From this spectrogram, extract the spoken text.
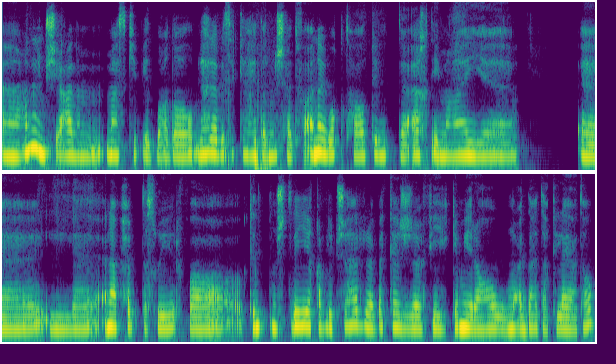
عم نمشي عالم ماسكة بيد بعضها ولهلا بتذكر هيدا المشهد. فأنا وقتها كنت آخدة معي أنا بحب التصوير. فكنت مشترية قبل بشهر باكج فيه كاميرا ومعداتها كلياتها.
